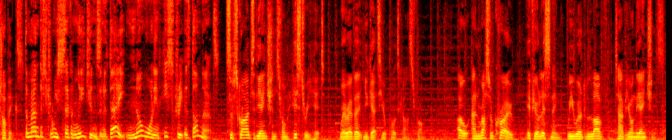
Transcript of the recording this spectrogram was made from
topics. The man destroys seven legions in a day. No one in history has done that. Subscribe to the Ancients from History Hit, wherever you get your podcast from. Oh, and Russell Crowe, if you're listening, we would love to have you on the Ancients.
